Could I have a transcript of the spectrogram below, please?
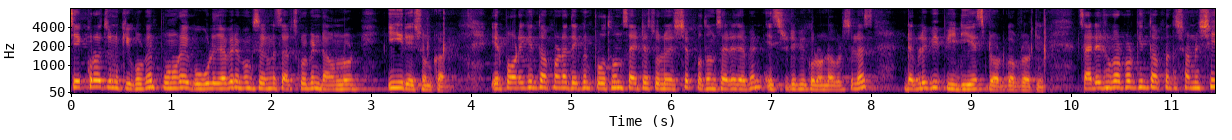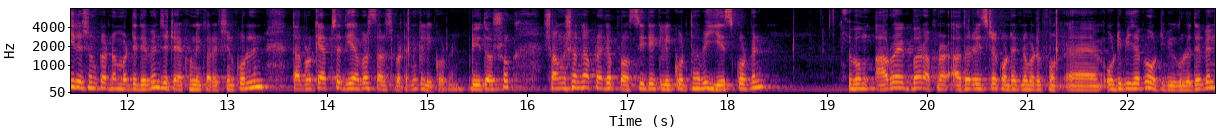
চেক করার জন্য কী করবেন, পুনরায় গুগলে যাবেন এবং সেখানে সার্চ করবেন ডাউনলোড ই রেশন কার্ড এরপরে কিন্তু আপনারা দেখবেন প্রথম সাইটে চলে এসেছে, প্রথম সাইটে যাবেন H TP colon double slash WBPDS dot gov dot in সাইটে ঢোকার পর কিন্তু আপনাদের সামনে সেই রেশন কার্ড নাম্বারটি দেবেন, যেটা এখনই কারেকশন করলেন। তারপর ক্যাপচা দিয়ে আবার সার্চ বাটনে ক্লিক করবেন। প্রিয় দর্শক সঙ্গে সঙ্গে আপনাকে প্রসিডে ক্লিক করতে হবে। ইয়েস করবেন। এবং আরও একবার আপনার আধার রেজিস্টার কন্ট্যাক্ট নাম্বারে ফোন ওটিপি যাবে ওটিপিগুলো দেবেন।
